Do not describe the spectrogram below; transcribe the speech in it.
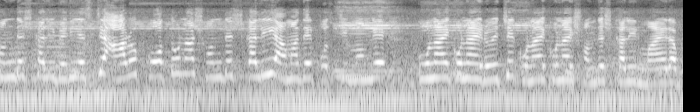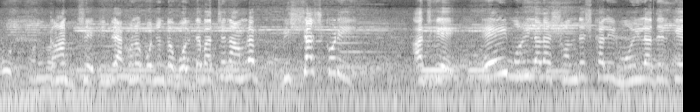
সন্দেশখালী বেরিয়ে এসছে। আরও কত না সন্দেশখালী আমাদের পশ্চিমবঙ্গে কোনায় কোনায় রয়েছে, কোনায় কোনায় সন্দেশখালীর মায়েরা কাঁদছে। কিন্তু এখনও পর্যন্ত বলতে পারছে না। আমরা বিশ্বাস করি আজকে এই মহিলারা সন্দেশখালীর মহিলাদেরকে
